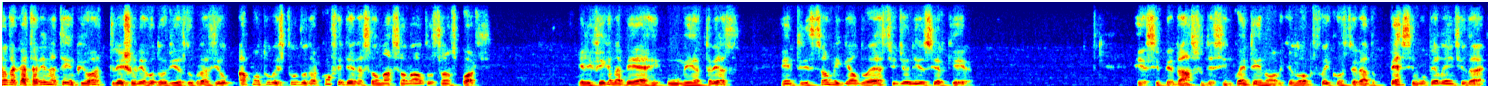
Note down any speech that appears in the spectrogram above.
Santa Catarina tem o pior trecho de rodovias do Brasil, apontou o estudo da Confederação Nacional dos Transportes. Ele fica na BR 163, entre São Miguel do Oeste e Dionísio Cerqueira. Esse pedaço de 59 quilômetros foi considerado péssimo pela entidade.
